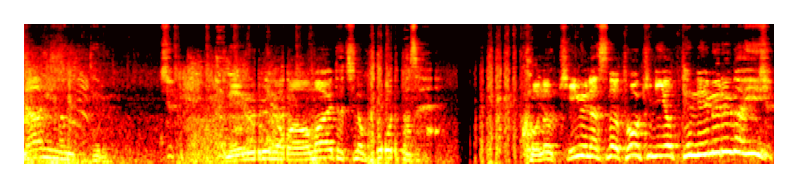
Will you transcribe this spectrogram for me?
何を言ってる。眠るのはお前たちの方だぜ。このキグナスの闘気によって眠るがいい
